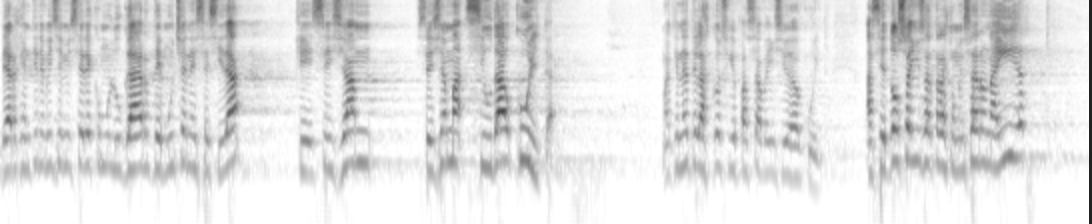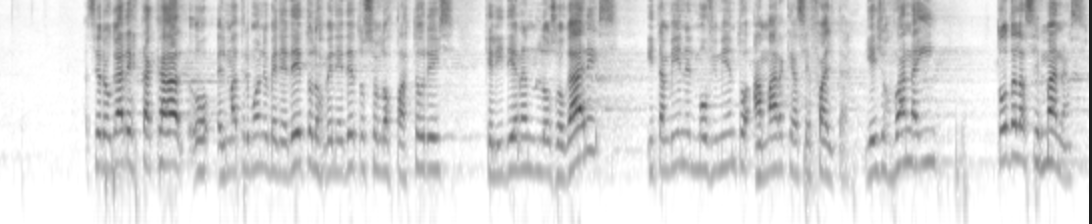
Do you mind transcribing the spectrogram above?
de Argentina, Villa Miseria es como un lugar de mucha necesidad, que se llama, se llama Ciudad Oculta. Imagínate las cosas que pasaban en Ciudad Oculta. Hace dos años atrás comenzaron a ir, hacer hogar está acá el matrimonio Benedetto. Los Benedettos son los pastores que lideran los hogares y también el movimiento Amar que hace falta. Y ellos van ahí todas las semanas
